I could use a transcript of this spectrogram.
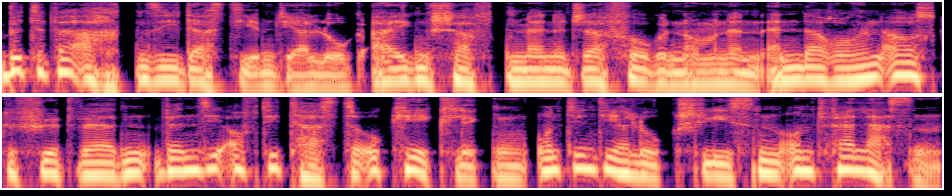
Bitte beachten Sie, dass die im Dialog Eigenschaftenmanager vorgenommenen Änderungen ausgeführt werden, wenn Sie auf die Taste OK klicken und den Dialog schließen und verlassen.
